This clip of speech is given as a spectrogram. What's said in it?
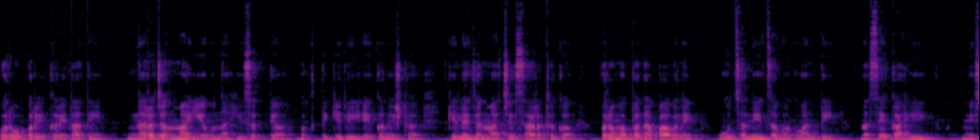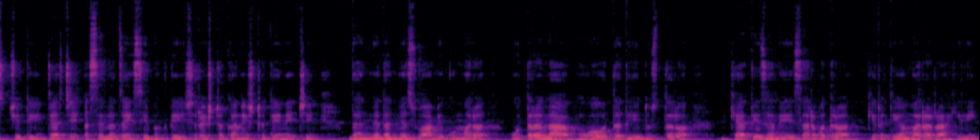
परोपरी करिता ती नरजन्मा येऊनही सत्य भक्ती केली एकनिष्ठ केले जन्माचे सार्थक परमपदा पावले. ऊच नीच भगवंती नसे काही निश्चिती ज्याची असेल जैसी भक्ती श्रेष्ठ कनिष्ठ तेनेची. धन्य धन्य स्वामी कुमार उतरला भव दधी दुस्तर. ख्याती झाली सर्वत्र कीर्ती अमर राहिली.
